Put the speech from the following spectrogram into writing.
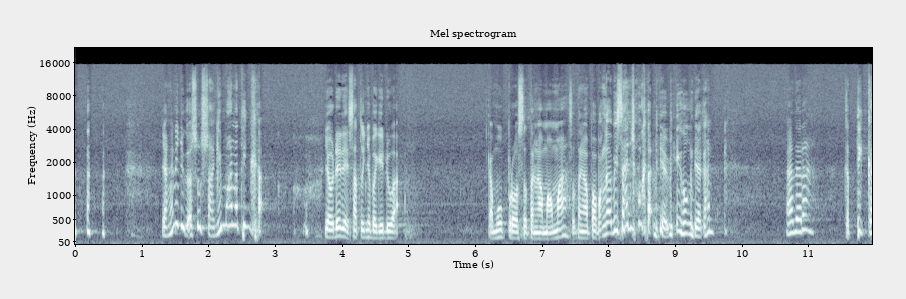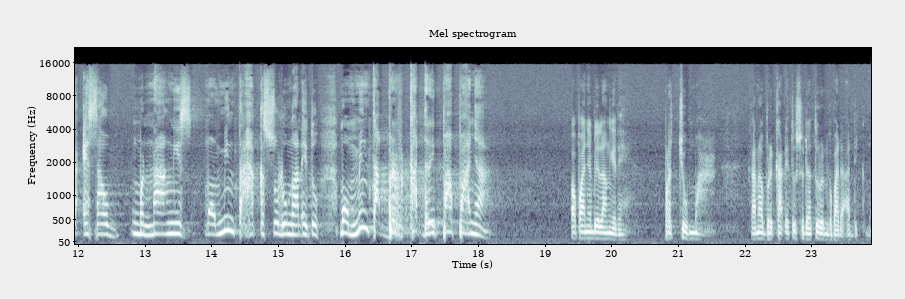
Yang ini juga susah gimana tiga? Ya udah deh, satunya bagi dua. Kamu pro setengah mama, setengah papa. Nggak bisa juga dia, bingung dia kan. Saudara, ketika Esau menangis, mau minta hak kesulungan itu, mau minta berkat dari papanya. Papanya bilang gini, percuma, karena berkat itu sudah turun kepada adikmu.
